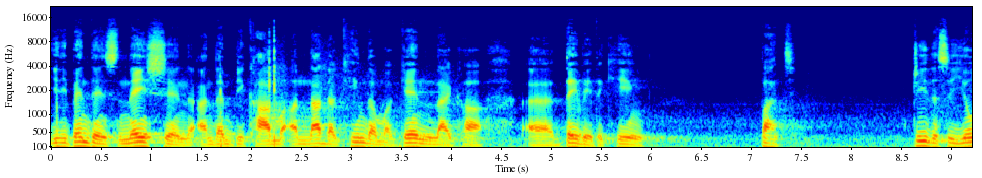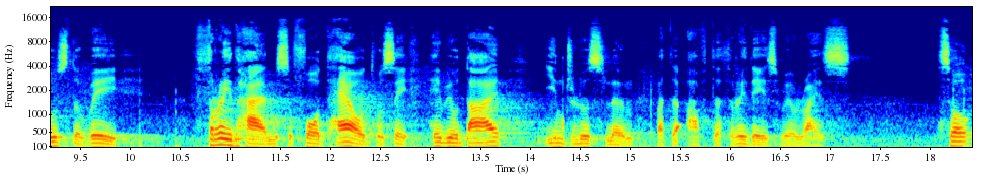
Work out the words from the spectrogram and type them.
independence nation and then become another kingdom again like uh, uh, David king. But Jesus used the way three times foretell to say he will die in Jerusalem, but after three days will rise. So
